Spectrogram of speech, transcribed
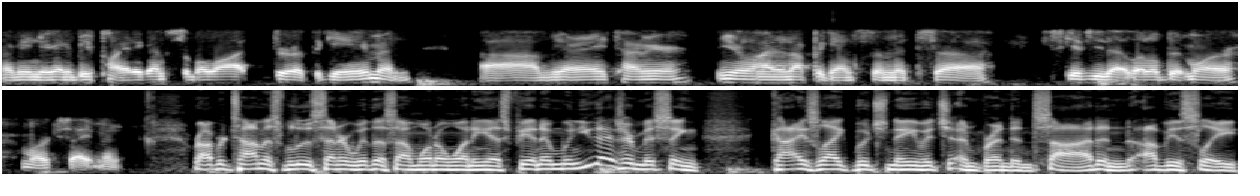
I mean, you're going to be playing against them a lot throughout the game, and um, you know, anytime you're you're lining up against them, it's uh, just gives you that little bit more more excitement. Robert Thomas, Blue Center, with us on 101 ESPN. And when you guys are missing guys like Buchnevich and Brandon Saad, and obviously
